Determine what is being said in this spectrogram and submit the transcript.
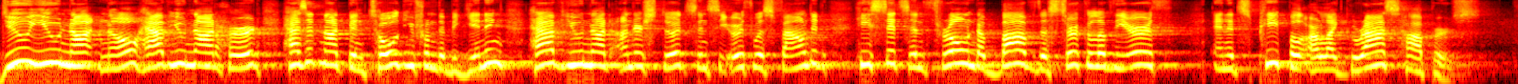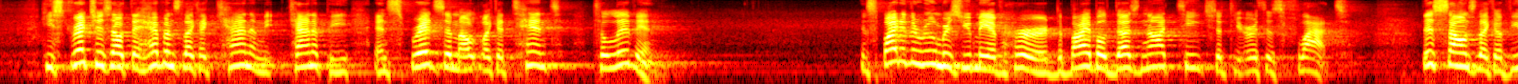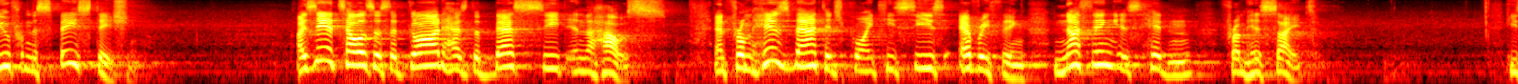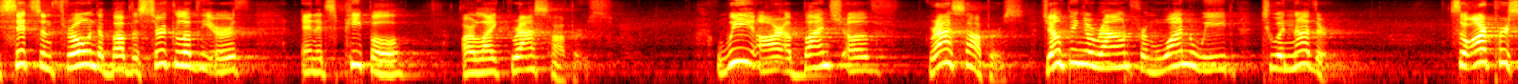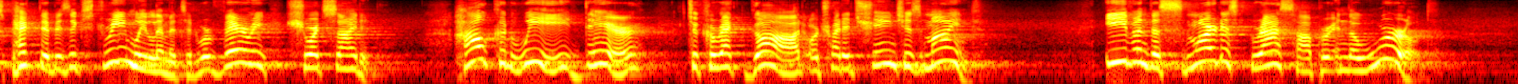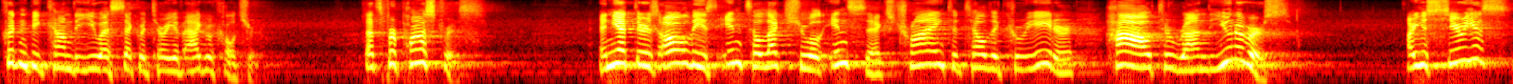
Do you not know? Have you not heard? Has it not been told you from the beginning? Have you not understood since the earth was founded? He sits enthroned above the circle of the earth, and its people are like grasshoppers. He stretches out the heavens like a canopy and spreads them out like a tent to live in. In spite of the rumors you may have heard, the Bible does not teach that the earth is flat. This sounds like a view from the space station. Isaiah tells us that God has the best seat in the house. And from his vantage point, he sees everything. Nothing is hidden from his sight. He sits enthroned above the circle of the earth, and its people are like grasshoppers. We are a bunch of grasshoppers jumping around from one weed to another. So our perspective is extremely limited. We're very short sighted. How could we dare to correct God or try to change his mind? Even the smartest grasshopper in the world couldn't become the US Secretary of Agriculture. That's preposterous. And yet, there's all these intellectual insects trying to tell the Creator how to run the universe. Are you serious?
